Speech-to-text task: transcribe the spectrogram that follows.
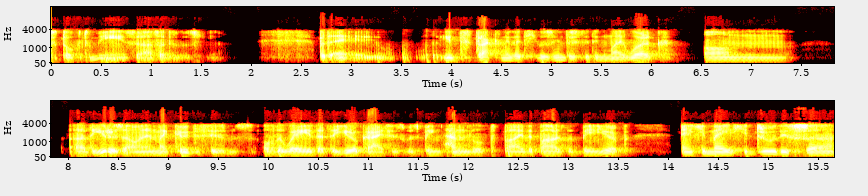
to talk to me? So I thought it was, you know. But uh, it struck me that he was interested in my work on uh, the eurozone and my criticisms of the way that the euro crisis was being handled by the powers that be in Europe. And he made he drew this uh,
